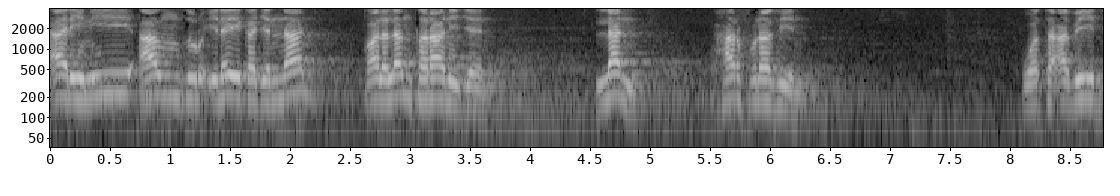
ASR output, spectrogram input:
أرني أنظر إليك جنان. قال لن تراني جن لن حرف نفي وتأبيد.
